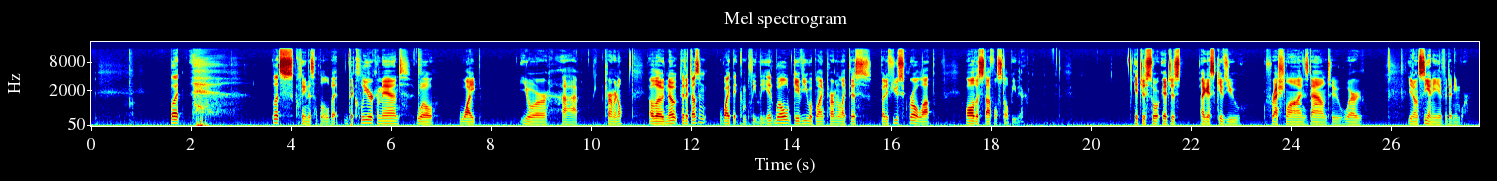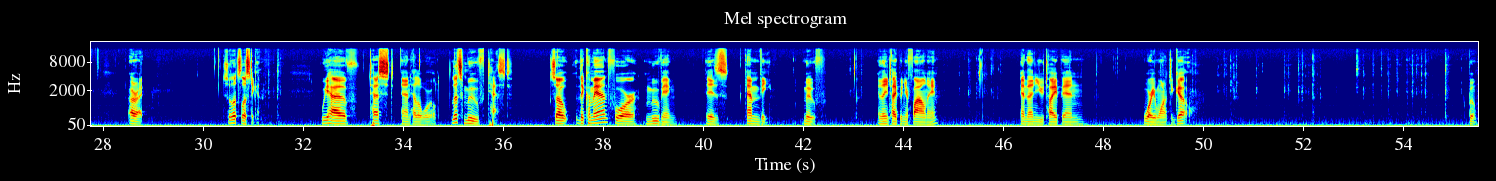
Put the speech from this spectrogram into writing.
But let's clean this up a little bit. The clear command will wipe your uh, terminal. Although note that it doesn't wipe it completely. It will give you a blank terminal like this, but if you scroll up, all the stuff will still be there. It just sort it just I guess gives you fresh lines down to where you don't see any of it anymore. Alright, so let's list again. We have test and hello world. Let's move test. So the command for moving is mv, move. And then you type in your file name. And then you type in where you want it to go. Boom.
